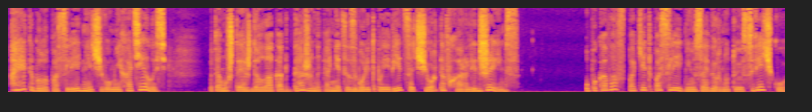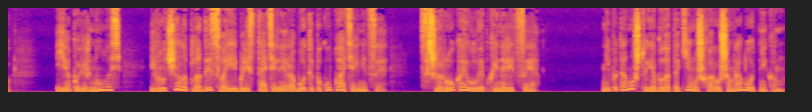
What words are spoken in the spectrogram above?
а это было последнее, чего мне хотелось, потому что я ждала, когда же наконец изволит появиться чертов Харли Джеймс. Упаковав в пакет последнюю завернутую свечку, я повернулась и вручила плоды своей блистательной работы покупательнице с широкой улыбкой на лице. Не потому, что я была таким уж хорошим работником,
